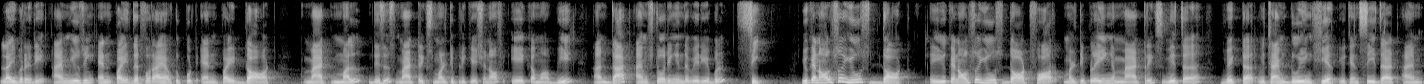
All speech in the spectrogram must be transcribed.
library. I am using npy therefore, I have to put npy dot matmul this is matrix multiplication of a comma b and that I am storing in the variable c. You can also use dot you can also use dot for multiplying a matrix with a vector which I am doing here. You can see that I am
